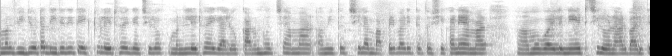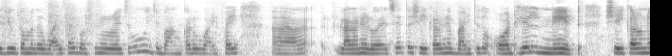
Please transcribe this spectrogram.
আমার ভিডিওটা দিতে দিতে একটু লেট হয়ে গেছিল মানে লেট হয়ে গেল। কারণ হচ্ছে আমার, আমি তো ছিলাম বাপের বাড়িতে, তো সেখানে আমার মোবাইলে নেট ছিল না। আর বাড়িতে যেহেতু আমাদের ওয়াইফাই বসানো রয়েছে, ওই যে বাংকারও ওয়াইফাই লাগানো রয়েছে, তো সেই কারণে বাড়িতে তো অঢেল নেট সেই কারণে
